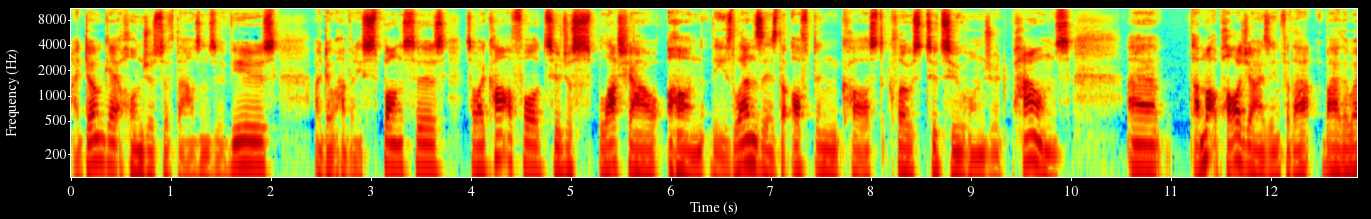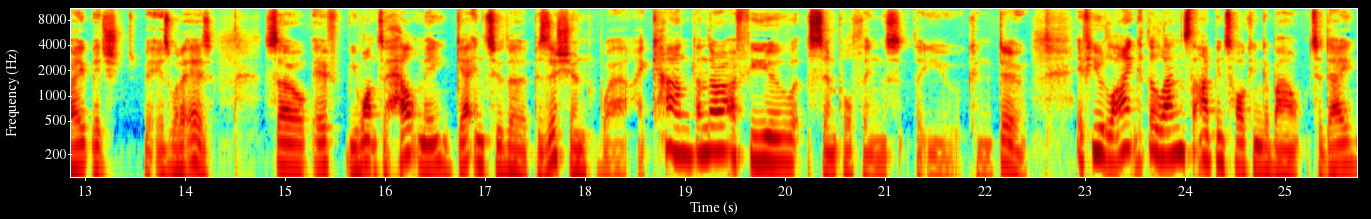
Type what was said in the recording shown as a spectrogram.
I don't get hundreds of thousands of views. I don't have any sponsors, so I can't afford to just splash out on these lenses that often cost close to 200 pounds. Uh, I'm not apologizing for that, by the way. It's, it is what it is. So if you want to help me get into the position where I can, then there are a few simple things that you can do. If you like the lens that I've been talking about today,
